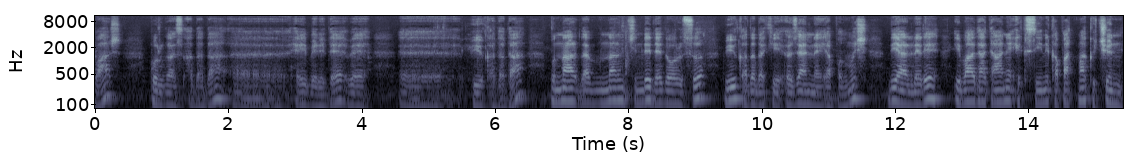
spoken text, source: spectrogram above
var. Burgaz adada, e, Heybeli'de ve e, Büyük Adada. Bunlar da bunların içinde de doğrusu Büyük Adadaki özenle yapılmış. Diğerleri ibadethane eksiğini kapatmak için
